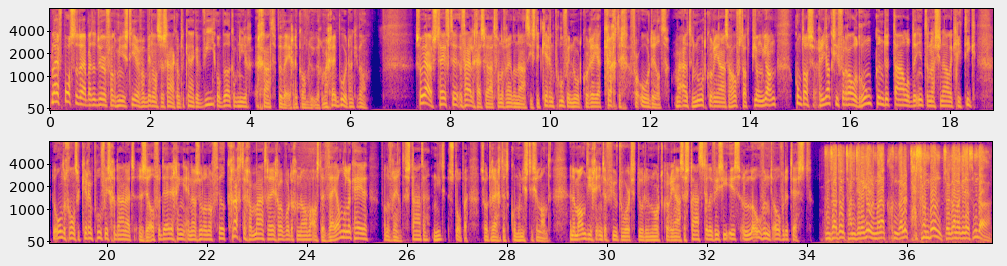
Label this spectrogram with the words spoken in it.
Blijf posten daar bij de deur van het ministerie van Binnenlandse Zaken... om te kijken wie op welke manier gaat bewegen de komende uren. Margreet Boer, dankjewel. Zojuist heeft de Veiligheidsraad van de Verenigde Naties de kernproef in Noord-Korea krachtig veroordeeld. Maar uit de Noord-Koreaanse hoofdstad Pyongyang komt als reactie vooral ronkende taal op de internationale kritiek. De ondergrondse kernproef is gedaan uit zelfverdediging en er zullen nog veel krachtiger maatregelen worden genomen als de vijandelijkheden van de Verenigde Staten niet stoppen. Zo dreigt het communistische land. En de man die geïnterviewd wordt door de Noord-Koreaanse staatstelevisie is lovend over de test. 군사적 잠재력이 얼마나 큰가를 다시 한번 절감하게 됐습니다.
